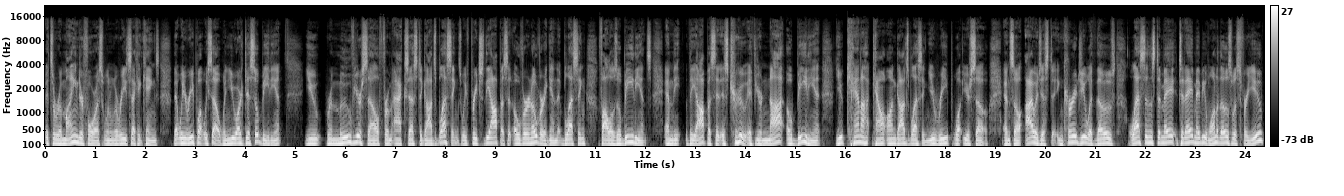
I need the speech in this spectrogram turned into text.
it's a reminder for us when we read second Kings that we reap what we sow. When you are disobedient, you remove yourself from access to God's blessings. We've preached the opposite over and over again that blessing follows obedience. And the, the opposite is true. If you're not obedient, you cannot count on God's blessing. You reap what you sow. And so I would just encourage you with those lessons to may, today. Maybe one of those was for you.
